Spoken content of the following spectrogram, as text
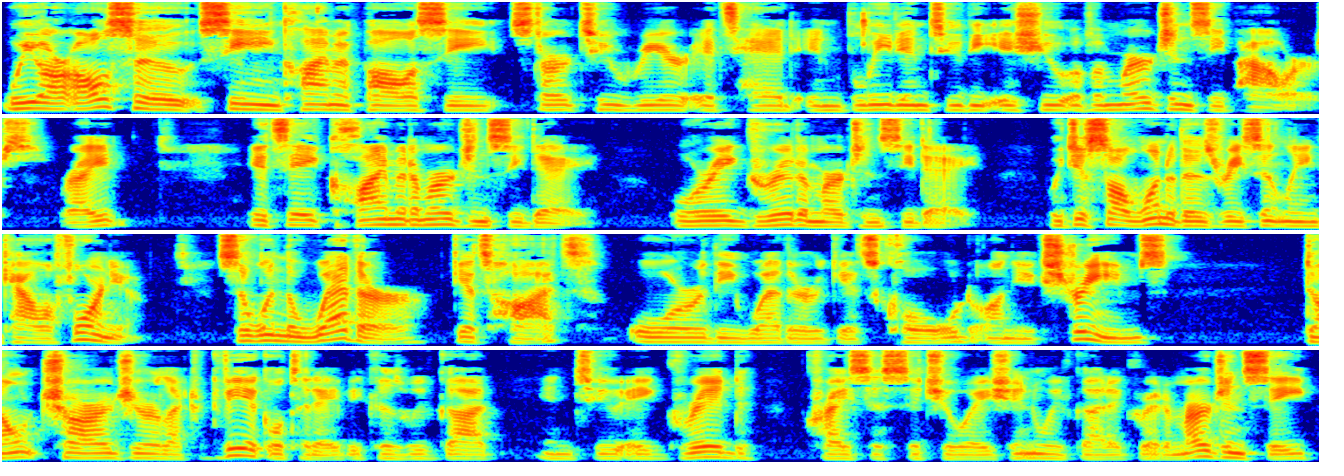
We are also seeing climate policy start to rear its head and bleed into the issue of emergency powers, right? It's a climate emergency day or a grid emergency day. We just saw one of those recently in California. So when the weather gets hot or the weather gets cold on the extremes, don't charge your electric vehicle today because we've got into a grid crisis situation. We've got a grid emergency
